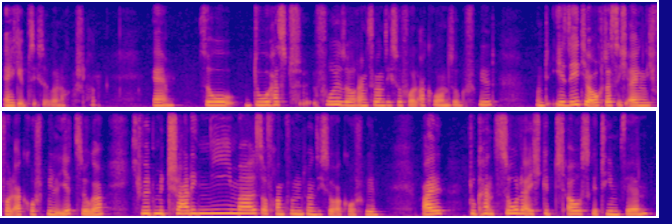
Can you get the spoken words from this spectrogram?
Er gibt sich sogar noch geschlagen. Ähm, so, du hast früher so Rang 20 so voll aggro und so gespielt. Und ihr seht ja auch, dass ich eigentlich voll Aggro spiele, jetzt sogar. Ich würde mit Charlie niemals auf Rang 25 so Aggro spielen. Weil du kannst so leicht ausgeteamt werden.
